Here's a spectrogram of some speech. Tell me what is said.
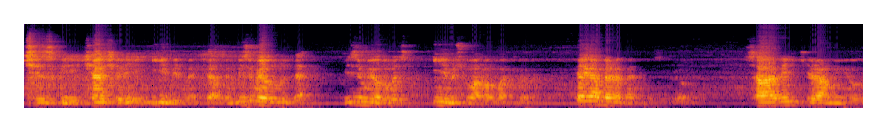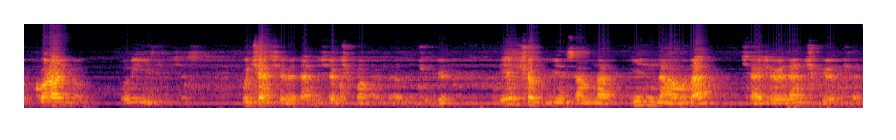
çizgiyi, çerçeveyi iyi bilmek lazım. Bizim yolumuz ne? Bizim yolumuz iyi Müslüman olmak yolu. Peygamber Efendimiz'in yolu. Sahabe-i kiramın yolu, Kur'an yolu. Bunu iyi bileceğiz. Bu çerçeveden dışarı çıkmamak lazım. Çünkü birçok insanlar din namına çerçeveden çıkıyor dışarı.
